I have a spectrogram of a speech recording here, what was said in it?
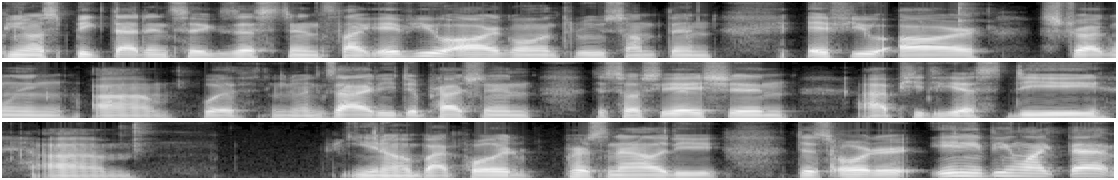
you know speak that into existence. Like if you are going through something, if you are struggling um, with you know anxiety, depression, dissociation, uh, PTSD, um, you know, bipolar personality disorder, anything like that,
